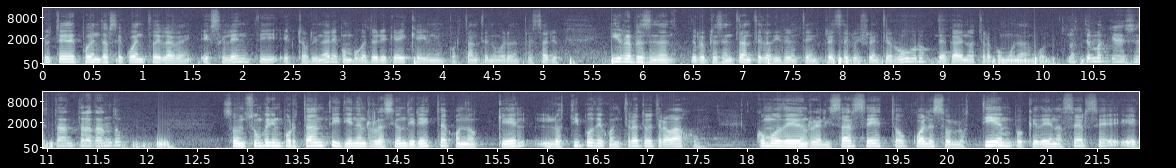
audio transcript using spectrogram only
y ustedes pueden darse cuenta de la excelente y extraordinaria convocatoria que hay, que hay un importante número de empresarios y representantes, de las diferentes empresas de los diferentes rubros de acá de nuestra comuna de Angola. ¿Los temas que se están tratando? Son súper importantes y tienen relación directa con lo que los tipos de contrato de trabajo, cómo deben realizarse esto, cuáles son los tiempos que deben hacerse, eh,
